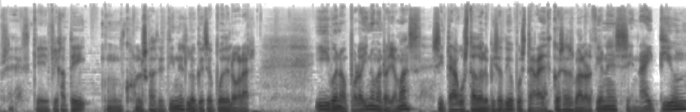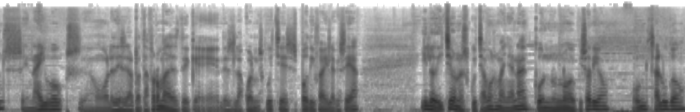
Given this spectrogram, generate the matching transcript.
O sea, es que fíjate con los calcetines lo que se puede lograr. Y bueno, por hoy no me enrollo más. Si te ha gustado el episodio, pues te agradezco esas valoraciones en iTunes, en iVoox o desde la plataforma desde, que, desde la cual me escuches, Spotify, la que sea. Y lo dicho, nos escuchamos mañana con un nuevo episodio. Un saludo.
